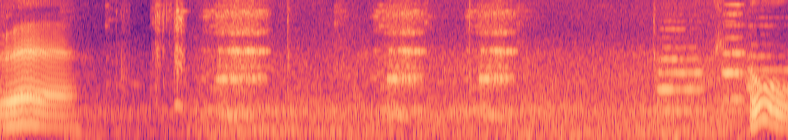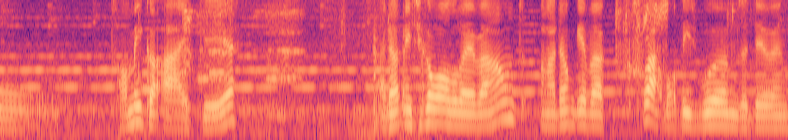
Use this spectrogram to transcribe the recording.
Ugh. Oh, Tommy got idea. I don't need to go all the way around, and I don't give a crap what these worms are doing.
